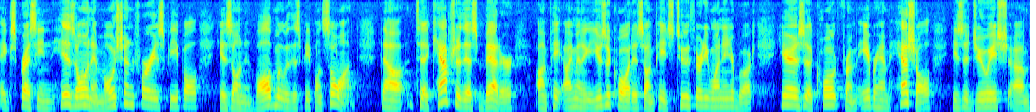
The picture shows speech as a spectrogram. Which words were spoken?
expressing His own emotion for His people, His own involvement with His people, and so on. Now, to capture this better, on I'm going to use a quote. It's on page 231 in your book. Here's a quote from Abraham Heschel. He's a Jewish um,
